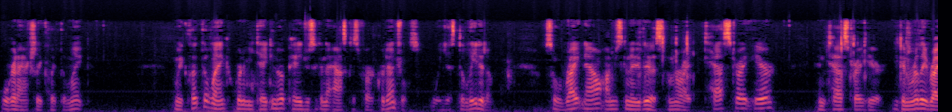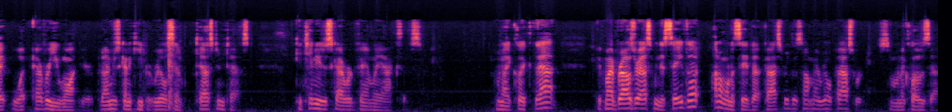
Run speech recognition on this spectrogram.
we're going to actually click the link. When we click the link, we're going to be taken to a page that's going to ask us for our credentials. We just deleted them. So right now, I'm just going to do this. I'm going to write test right here and test right here. You can really write whatever you want here, but I'm just going to keep it real simple. Test and test. Continue to Skyward Family Access. When I click that, if my browser asks me to save that, I don't want to save that password. That's not my real password. So I'm going to close that.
